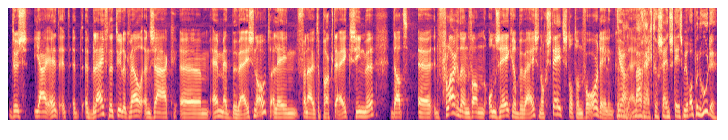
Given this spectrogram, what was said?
dus ja, het, het, het, het blijft natuurlijk wel een zaak ehm, hè, met bewijsnood. Alleen vanuit de praktijk zien we dat eh flarden van onzeker bewijs nog steeds tot een veroordeling kunnen Ja, leiden. maar rechters zijn steeds meer op hun hoede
